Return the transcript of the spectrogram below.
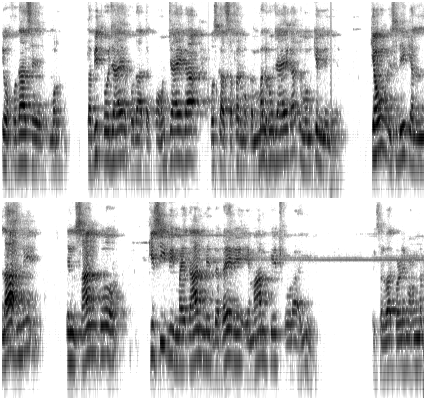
कि वो खुदा से मुरतबित हो जाए, खुदा तक पहुँच जाएगा, उसका सफ़र मुकम्मल हो जाएगा तो मुमकिन नहीं है। क्यों? इसलिए कि अल्लाह ने इंसान को किसी भी मैदान में बग़ैर इमाम के छोड़ा ही नहीं। एक सलवार पढ़ लें मोहम्मद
